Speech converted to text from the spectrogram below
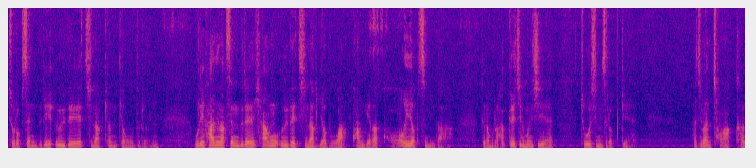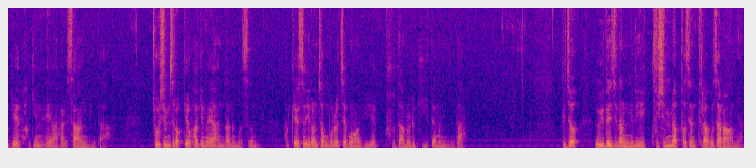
졸업생들이 의대에 진학한 경우들은 우리 한인 학생들의 향후 의대 진학 여부와 관계가 거의 없습니다. 그러므로 학교에 질문 시에 조심스럽게 하지만 정확하게 확인해야 할 사항입니다. 조심스럽게 확인해야 한다는 것은 학교에서 이런 정보를 제공하기에 부담을 느끼기 때문입니다. 그저 의대 진학률이 90몇 퍼센트라고 자랑하면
